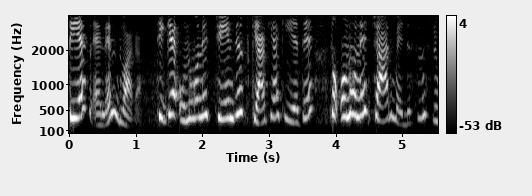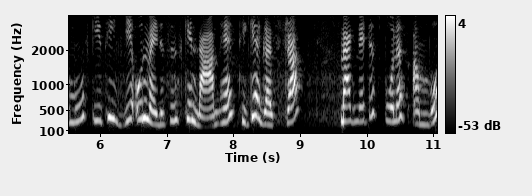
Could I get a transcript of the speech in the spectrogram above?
T F L N द्वारा। ठीक है? उन्होंने चेंजेस क्या क्या किए थे? तो उन्होंने चार मेडिसिन रिमूव की थी। ये उन मेडिसिन के नाम है, ठीक है? गस्ट्रा मैग्नेटिस पोलस अम्बो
